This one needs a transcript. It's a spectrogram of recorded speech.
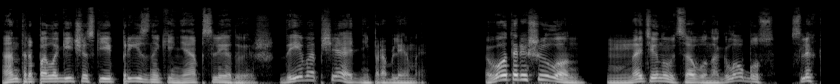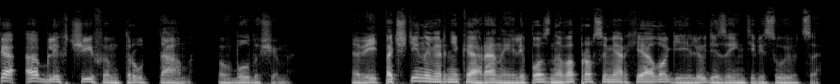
Антропологические признаки не обследуешь, да и вообще одни проблемы. Вот и решил он натянуть сову на глобус, слегка облегчив им труд там, в будущем. Ведь почти наверняка рано или поздно вопросами археологии люди заинтересуются.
